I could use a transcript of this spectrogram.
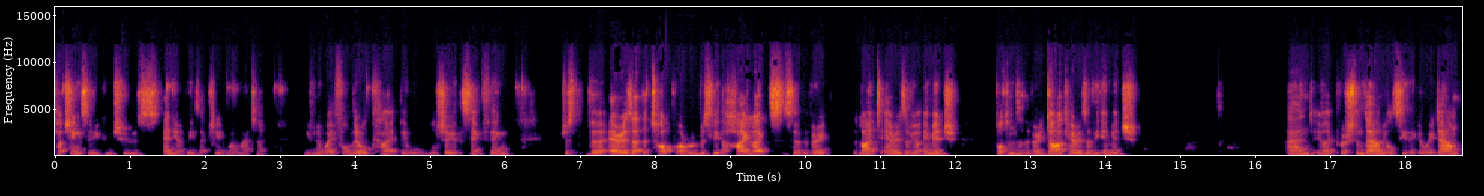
touching, so you can choose any of these, actually, it won't matter, even a waveform. They're all kind, they all will show you the same thing. Just the areas at the top are obviously the highlights, so the very light areas of your image, bottoms are the very dark areas of the image. And if I push them down, you'll see they go way down.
